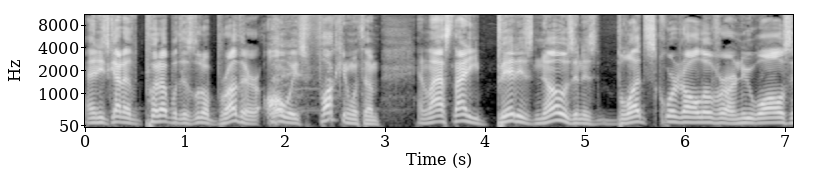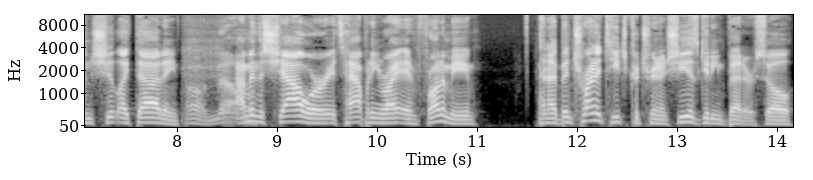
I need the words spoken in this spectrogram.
And he's got to put up with his little brother always fucking with him. And last night he bit his nose and his blood squirted all over our new walls and shit like that. And Oh, no. I'm in the shower. It's happening right in front of me. And I've been trying to teach Katrina, and she is getting better. So,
